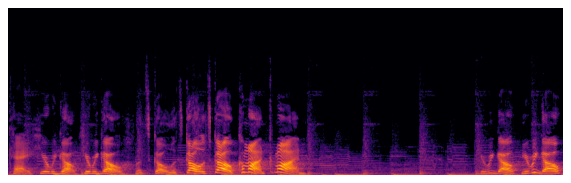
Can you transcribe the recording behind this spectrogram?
Okay, here we go. Here we go. Let's go. Let's go. Let's go. Come on. Come on. Here we go. Here we go.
